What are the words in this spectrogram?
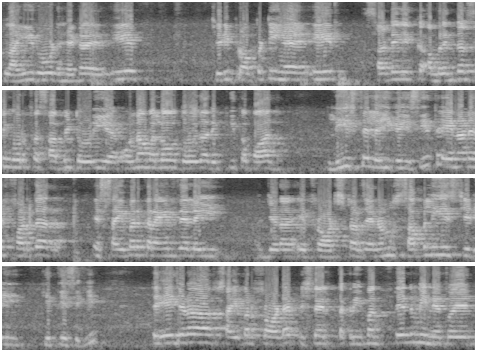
ਪਲਾਹੀ ਰੋਡ ਹੈਗਾ ਇਹ ਜਿਹੜੀ ਪ੍ਰਾਪਰਟੀ ਹੈ, ਇਹ ਸਾਡੇ ਇੱਕ ਅਮਰਿੰਦਰ ਸਿੰਘ ਉਰਫ ਸਾਬੀ ਟੋਰੀ ਹੈ, ਉਹਨਾਂ ਵੱਲੋਂ 2021 ਤੋਂ ਬਾਅਦ ਲੀਜ਼ ਤੇ ਲਈ ਗਈ ਸੀ ਤੇ ਇਹਨਾਂ ਨੇ ਫਰਦਰ ਇਹ ਸਾਈਬਰ ਕ੍ਰਾਈਮ ਦੇ ਲਈ ਜਿਹੜਾ ਇਹ ਫਰਾਡਸਟਰਸ ਹੈ, ਇਹਨਾਂ ਨੂੰ ਸਬ ਲੀਜ਼ ਜਿਹੜੀ ਕੀਤੀ ਸੀਗੀ ਤੇ ਇਹ ਜਿਹੜਾ ਸਾਈਬਰ ਫਰਾਡ ਹੈ, ਪਿਛਲੇ ਤਕਰੀਬਨ 3 ਮਹੀਨੇ ਤੋਂ ਇਹ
